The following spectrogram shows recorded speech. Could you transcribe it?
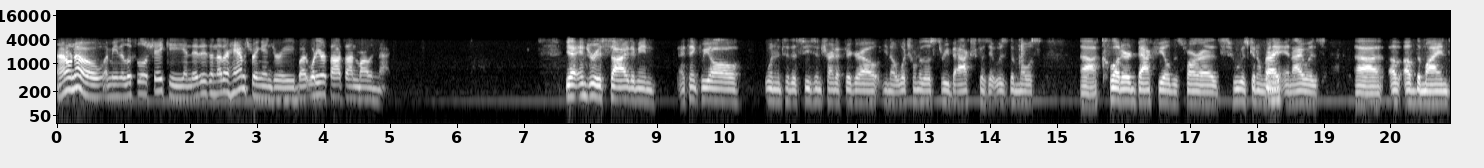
I don't know. I mean, it looks a little shaky, and it is another hamstring injury. But what are your thoughts on Marlon Mack? Yeah, injury aside, I mean, I think we all went into the season trying to figure out, you know, which one of those three backs because it was the most uh, cluttered backfield as far as who was going to win Right. it, and I was uh, of of the mind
